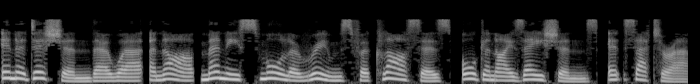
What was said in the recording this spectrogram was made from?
In addition there were and are many smaller rooms for classes, organizations, etc.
